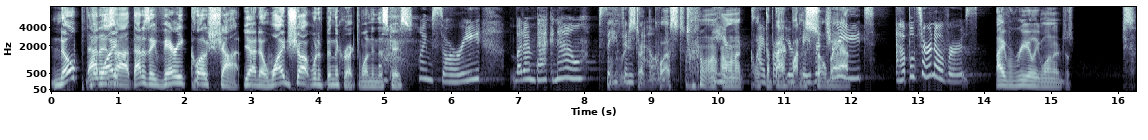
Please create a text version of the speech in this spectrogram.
Nope. That the is wide- uh, that is a very close shot. yeah, no, wide shot would have been the correct one in this case. I'm sorry, but I'm back now, safe and Restart sound. the quest. I want to click I the back your button so favorite bad. treat, Apple turnovers. I really want to just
